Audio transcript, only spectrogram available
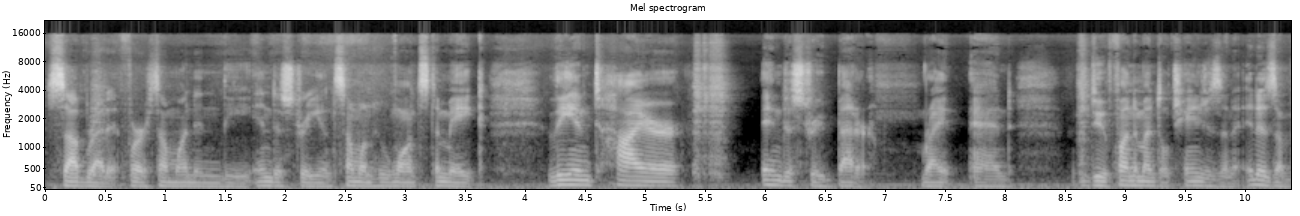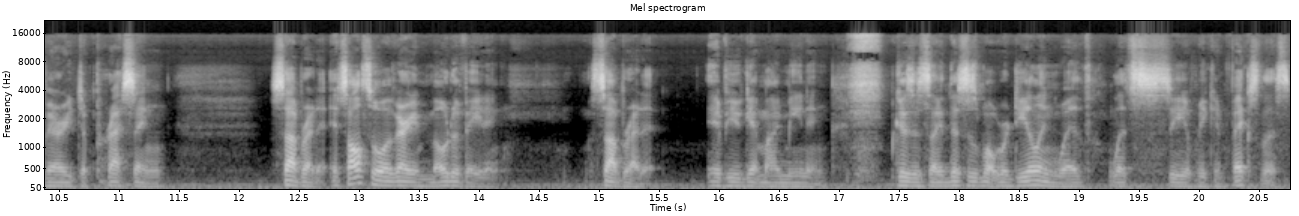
subreddit for someone in the industry and someone who wants to make the entire industry better, right? And do fundamental changes in it. It is a very depressing subreddit. It's also a very motivating subreddit, if you get my meaning, because it's like this is what we're dealing with. Let's see if we can fix this.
